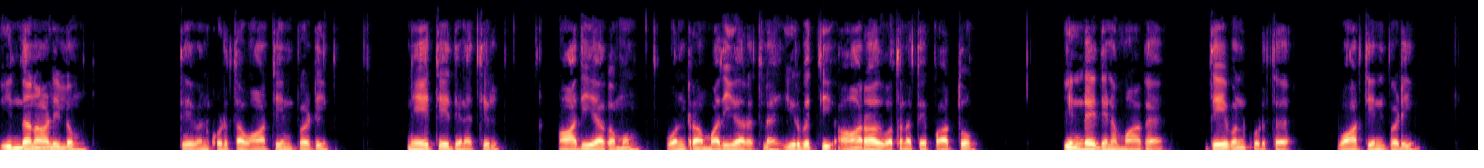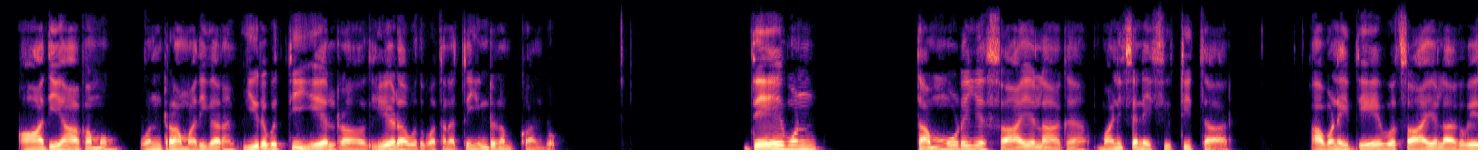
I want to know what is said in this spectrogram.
இந்த நாளிலும் தேவன் கொடுத்த வார்த்தையின்படி நேத்தே தினத்தில் ஆதியாகமும் ஒன்றாம் அதிகாரத்தில் இருபத்தி ஆறாவது வசனத்தை பார்த்தோம். இன்றைய தினமாக தேவன் கொடுத்த வார்த்தையின்படி ஆதியாகமும் ஒன்றாம் அதிகாரம் இருபத்தி ஏழாவது ஏழாவது வசனத்தை இன்று நாம் காண்போம். தேவன் தம்முடைய சாயலாக மனுஷனை சிருஷ்டித்தார். அவனை தேவ சாயலாகவே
